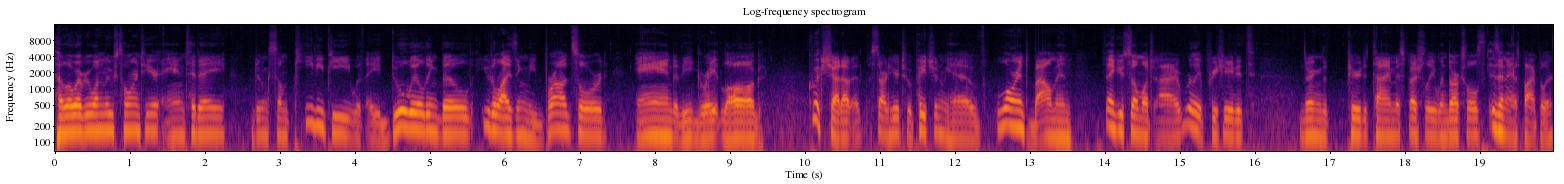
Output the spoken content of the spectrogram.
Hello everyone, Moose Torrent here, and today I'm doing some PvP with a dual-wielding build utilizing the Broadsword and the Great Log. Quick shout out at the start here to a patron. We have Laurent Bauman. Thank you so much. I really appreciate it during the period of time, especially when Dark Souls isn't as popular.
